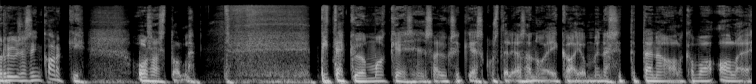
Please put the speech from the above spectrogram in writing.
ryysäsin karkki-osastolle. Pitäkö makeisensa yksi keskustelija sanoi, eikä aio mennä sitten tänään alkavaa aleen.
